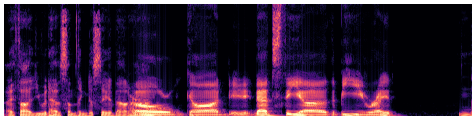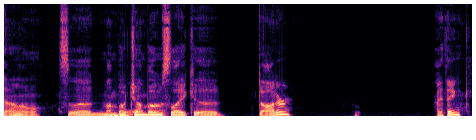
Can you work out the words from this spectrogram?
I thought you would have something to say about her. Oh god, It- that's the uh the bee, right? No, it's uh, Mumbo. Jumbo's like uh, daughter. I think.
